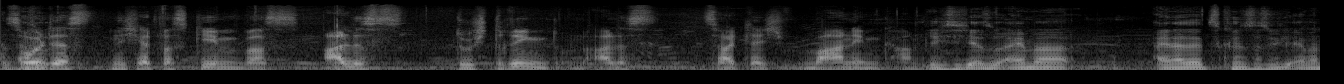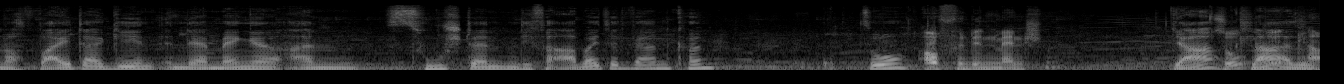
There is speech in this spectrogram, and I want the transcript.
sollte also, es nicht etwas geben, was alles durchdringt und alles zeitgleich wahrnehmen kann? Richtig, also einmal einerseits könnte es natürlich einfach noch weitergehen in der Menge an Zuständen, die verarbeitet werden können. So. Auch für den Menschen? Ja, so? klar. Also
